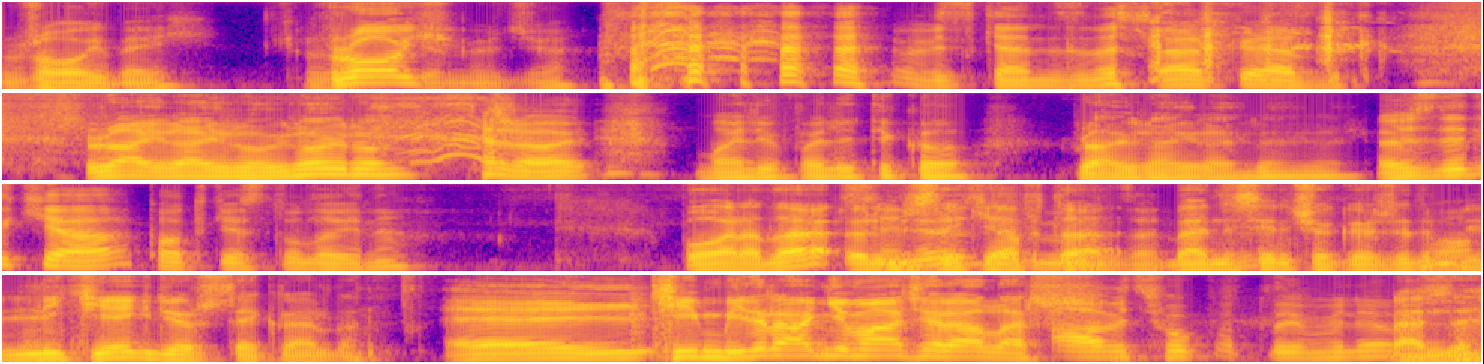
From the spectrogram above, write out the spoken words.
Roy Bey. Roy. Kömürcü. Biz kendisine şarkı yazdık. ray ray roy roy roy. Roy. Mali Politico. Ray ray ray ray ray. Özledik ya podcast olayını. Bu arada Seni önümüzdeki hafta ben ben, de seni çok özledim. Vallahi. Liki'ye gidiyoruz tekrardan. Ey. Kim bilir hangi maceralar. Abi çok mutluyum biliyor Ben musun? de.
